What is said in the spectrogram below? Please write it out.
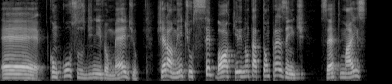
é, concursos de nível médio, geralmente o CEBOC ele não está tão presente, certo? Mas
